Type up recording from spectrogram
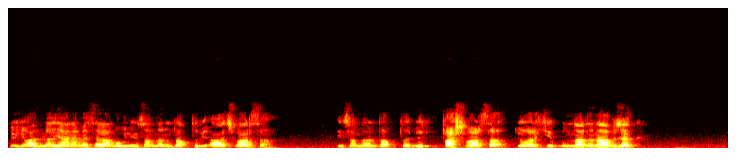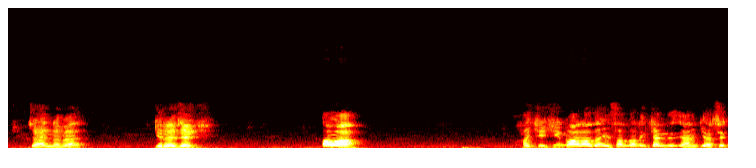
Diyor ki alimler yani mesela bugün insanların taptığı bir ağaç varsa, insanların taptığı bir taş varsa diyorlar ki bunlar da ne yapacak? Cehenneme girecek. Ama hakiki manada insanların kendi yani gerçek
